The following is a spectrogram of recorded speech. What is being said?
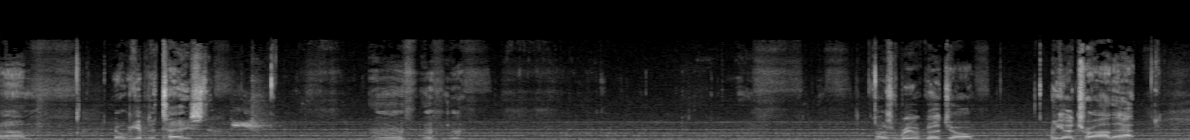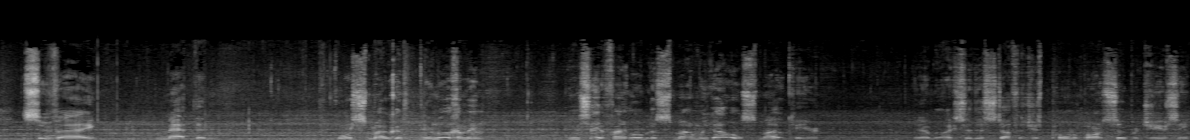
Um, gonna give it a taste. Mm. That was real good, y'all. You got to try that sous vide method for smoking. And look, I mean, you can see a faint little bit of smoke. And we got a little smoke here. You know, but like I said, this stuff is just pulling apart, super juicy.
